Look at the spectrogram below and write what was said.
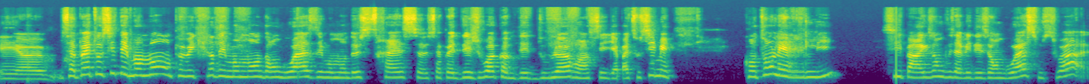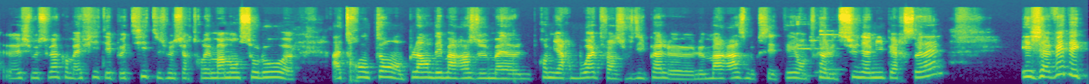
et ça peut être aussi des moments, on peut écrire des moments d'angoisse, des moments de stress, ça peut être des joies comme des douleurs, il hein, n'y a pas de souci, mais quand on les relit, si par exemple vous avez des angoisses ou soit, je me souviens quand ma fille était petite, je me suis retrouvée maman solo à 30 ans en plein démarrage de ma première boîte. Enfin, je vous dis pas le marasme que c'était, en tout cas le tsunami personnel. Et j'avais des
